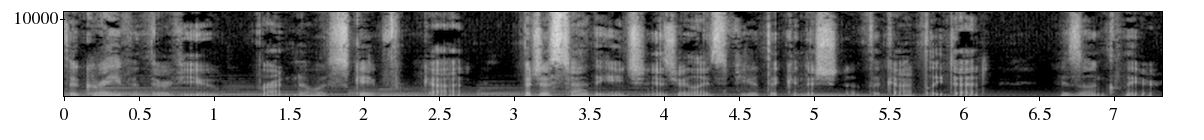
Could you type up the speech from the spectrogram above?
The grave, in their view, brought no escape from God, but just how the ancient Israelites viewed the condition of the godly dead is unclear.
